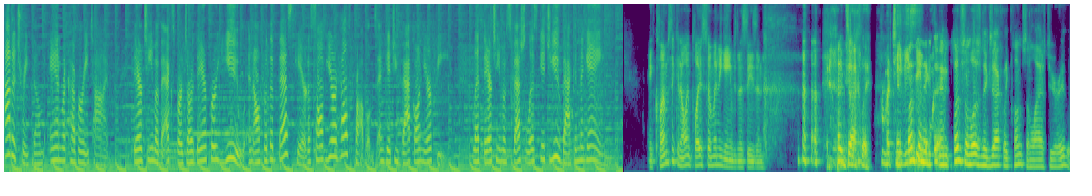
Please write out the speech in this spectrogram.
how to treat them, and recovery time. Their team of experts are there for you and offer the best care to solve your health problems and get you back on your feet. Let their team of specialists get you back in the game. And Clemson can only play so many games in a season. exactly. From a TV and Clemson, and Clemson wasn't exactly Clemson last year either.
